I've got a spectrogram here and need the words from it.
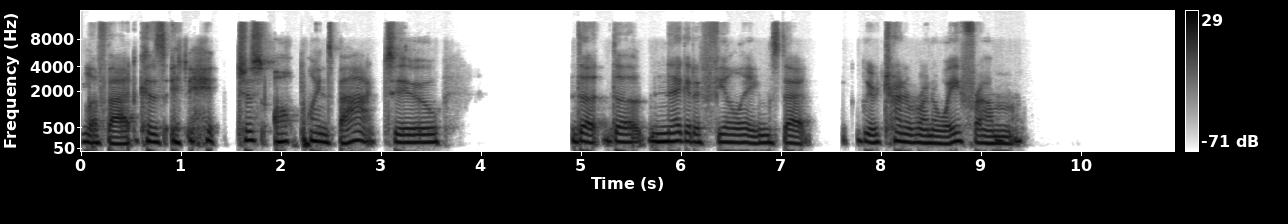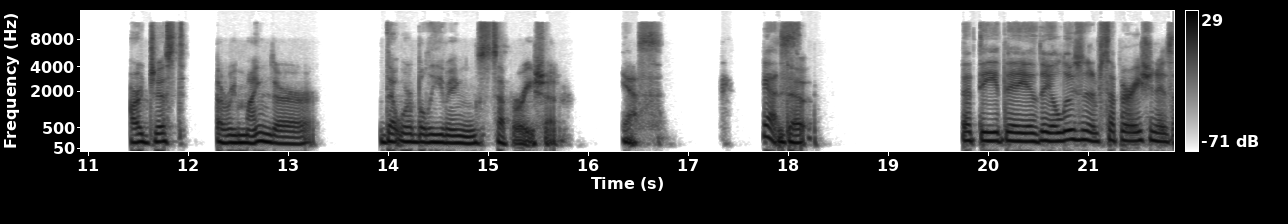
Love that because it, it just all points back to the the negative feelings that we're trying to run away from mm-hmm. Are just a reminder that we're believing separation. Yes. Yes. That, that the, the, the illusion of separation is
